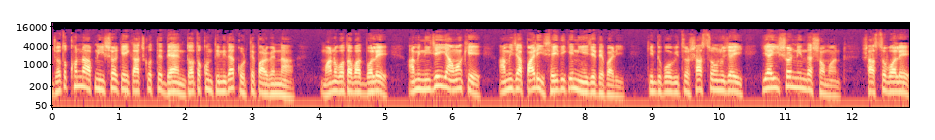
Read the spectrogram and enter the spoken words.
যতক্ষণ না আপনি ঈশ্বরকে এই কাজ করতে দেন, ততক্ষণ তিনি তা করতে পারবেন না। মানবতাবাদ বলে, আমি নিজেই আমাকে, আমি যা পারি, সেই দিকে নিয়ে যেতে পারি। কিন্তু পবিত্র শাস্ত্র অনুযায়ী ইয়া ঈশ্বর নিন্দার সমান। শাস্ত্র বলে,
